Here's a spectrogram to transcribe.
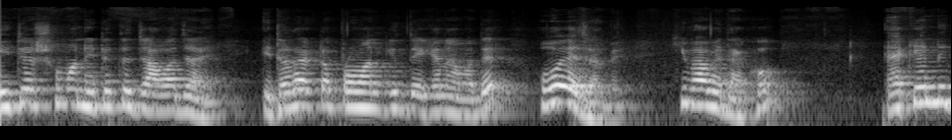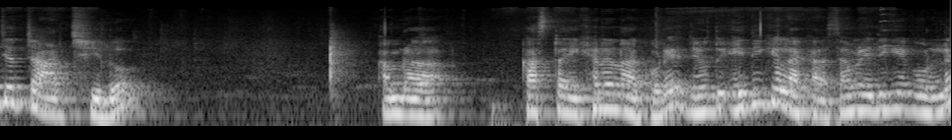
এইটার সমান এটাতে যাওয়া যায়? এটারও একটা প্রমাণ কিন্তু এখানে আমাদের হয়ে যাবে। কীভাবে দেখো? একের নিচে চার ছিল। আমরা কাজটা এখানে না করে, যেহেতু এদিকে লেখা আছে, আমরা এদিকে করলে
